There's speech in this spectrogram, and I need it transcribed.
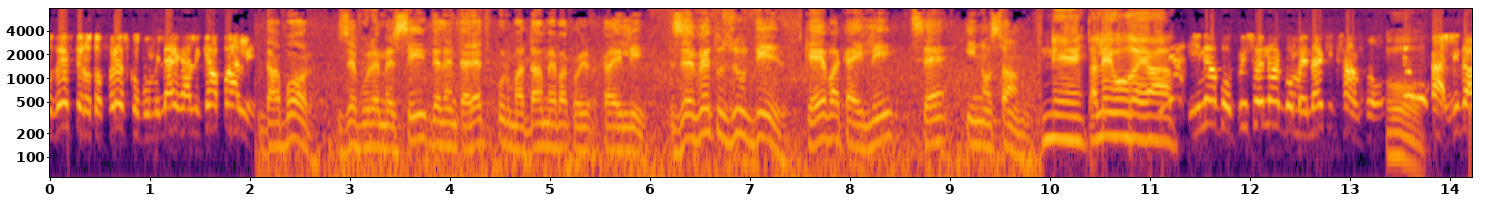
το δεύτερο, το φρέσκο που μιλάει γαλλικά πάλι. D'abord, je vous remercie de l'intérêt pour Madame Eva Kaili. Je vais toujours dire que Eva Kaili, c'est innocent. Ναι, τα λέει ωραία. Είναι, είναι από πίσω ένα αγκομενάκι ξανθό. Ω. Γαλλίδα,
